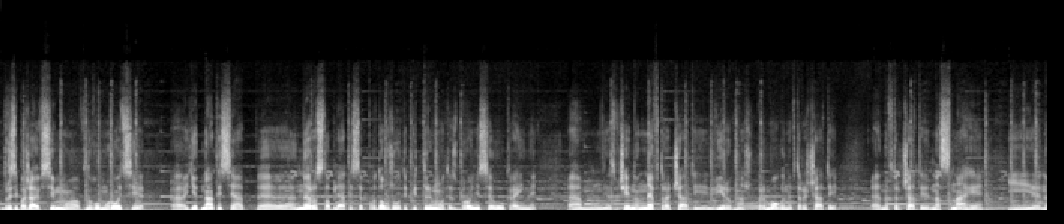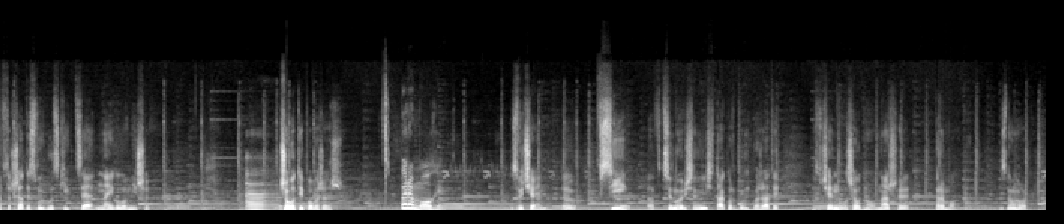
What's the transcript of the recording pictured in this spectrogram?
Друзі, бажаю всім е, в новому році е, єднатися, е, не розслаблятися, продовжувати підтримувати Збройні Сили України. Ем, Звичайно, не втрачати віри в нашу перемогу, не втрачати, е, не втрачати наснаги і не втрачати своїх близьких. Це найголовніше. Чого ти побажаєш? Перемоги. Звичайно, Е, всі е, в цю новорічну ніч також будуть бажати, звичайно, лише одного нашої перемоги. З Новим роком!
